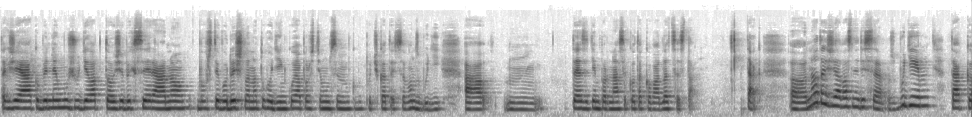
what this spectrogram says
Takže já jakoby nemůžu dělat to, že bych si ráno prostě odešla na tu hodinku, já prostě musím počkat, až se on zbudí a mm, to je zatím pro nás jako takováhle cesta. Tak, no takže já vlastně, když se zbudím, tak eh,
